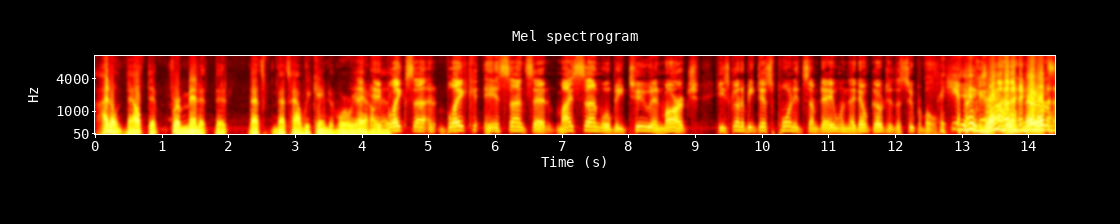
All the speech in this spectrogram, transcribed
I don't doubt that for a minute that that's that's how we came to where we're Hey, at on hey, this. Blake's son, Blake, his son said, "My son will be two in March. He's going to be disappointed someday when they don't go to the Super Bowl. Yeah, exactly. No, that's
